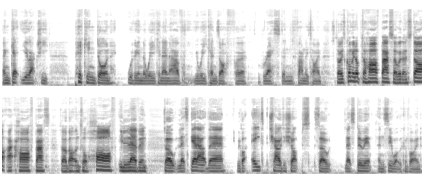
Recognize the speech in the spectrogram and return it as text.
and get you actually picking done within the week and then have your weekends off for rest and family time. So it's coming up to half past, so we're going to start at half past. So I've got until half 11 so let's get out there. We've got eight charity shops, so let's do it and see what we can find.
